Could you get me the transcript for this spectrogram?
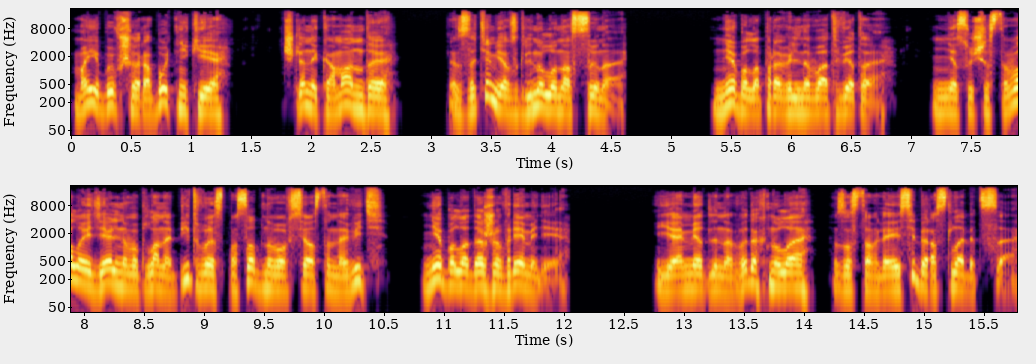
мои бывшие работники, члены команды. Затем я взглянула на сына. Не было правильного ответа. Не существовало идеального плана битвы, способного все остановить, не было даже времени. Я медленно выдохнула, заставляя себя расслабиться.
